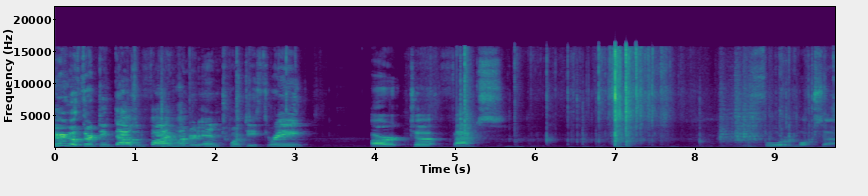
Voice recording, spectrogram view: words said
Here we go, 13,523 artifacts for boxer.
